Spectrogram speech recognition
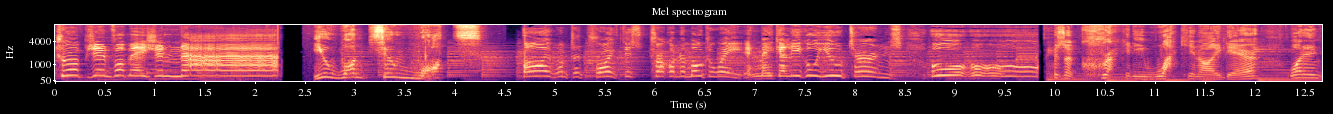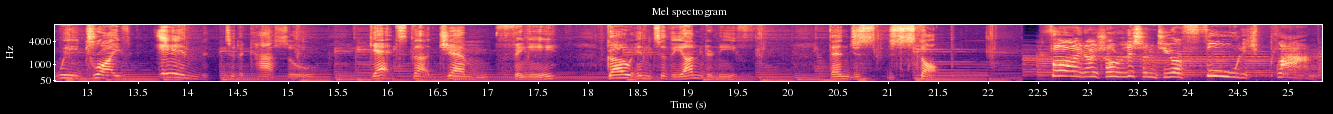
Troops information now! You want to what? I want to drive this truck on the motorway and make illegal U-turns. Oh, Here's a crackety whacking idea. Why don't we drive in to the castle, get that gem thingy, go into the underneath, then just stop. Fine, I shall listen to your foolish plan.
